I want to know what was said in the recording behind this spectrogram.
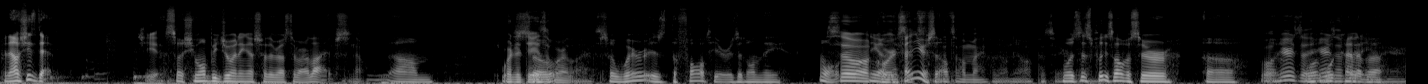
but now she's dead, She is. so she won't be joining us for the rest of our lives. No. Um. We're the days of our lives. So where is the fault here? Is it on the? Well, so of you course, defend it's, yourself. it's automatically on the officer. was this police officer? Uh, Well, here's a what- here's what a kind of video a- here.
